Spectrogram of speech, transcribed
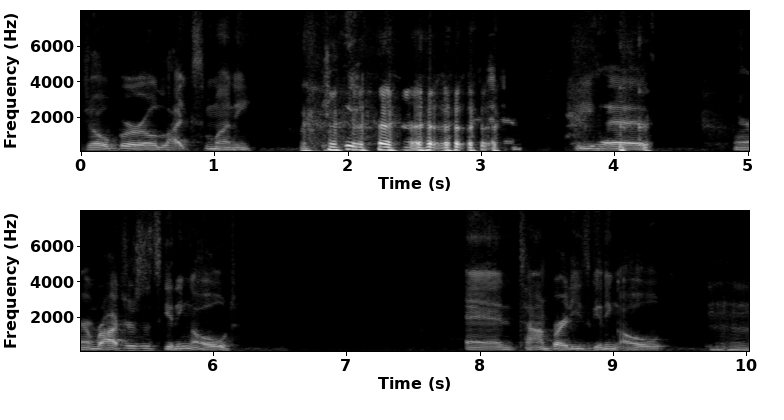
Joe Burrow likes money. right. He has Aaron Rodgers is getting old, and Tom Brady's getting old. hmm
